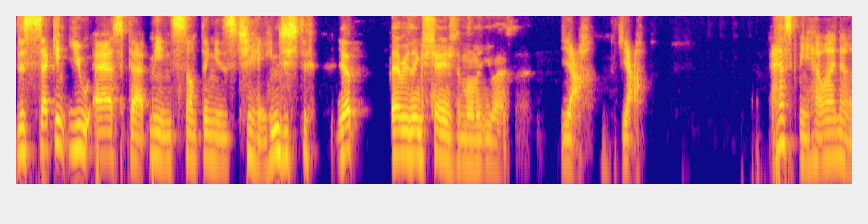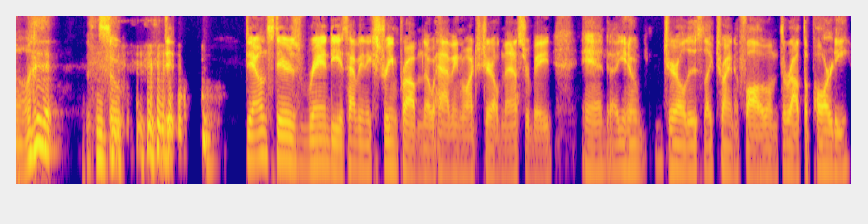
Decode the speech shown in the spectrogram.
The second you ask that means something is changed. Yep. Everything's changed the moment you ask that. yeah, yeah. Ask me how I know. So di- downstairs, Randy is having an extreme problem though, having watched Gerald masturbate, and uh, you know Gerald is like trying to follow him throughout the party.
